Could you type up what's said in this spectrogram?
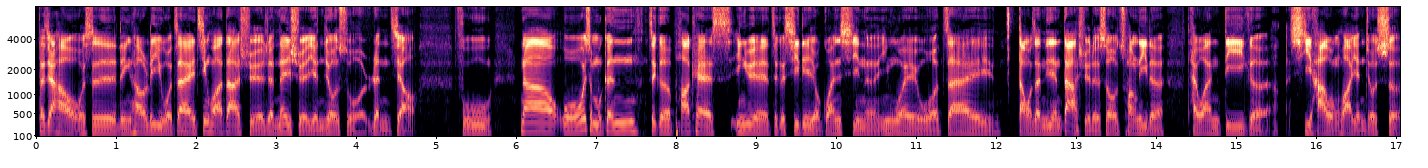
大家好，我是林浩利，我在清华大学人类学研究所任教服务。那我为什么跟这个 podcast 音乐这个系列有关系呢？因为我在当我在那间大学的时候，创立了台湾第一个嘻哈文化研究社。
